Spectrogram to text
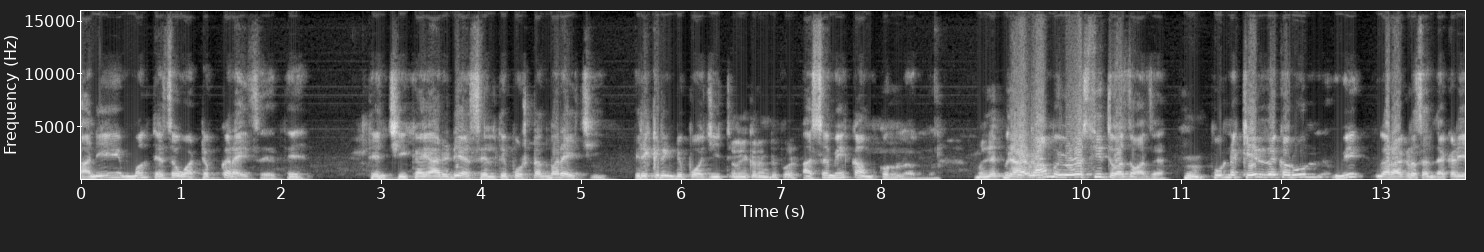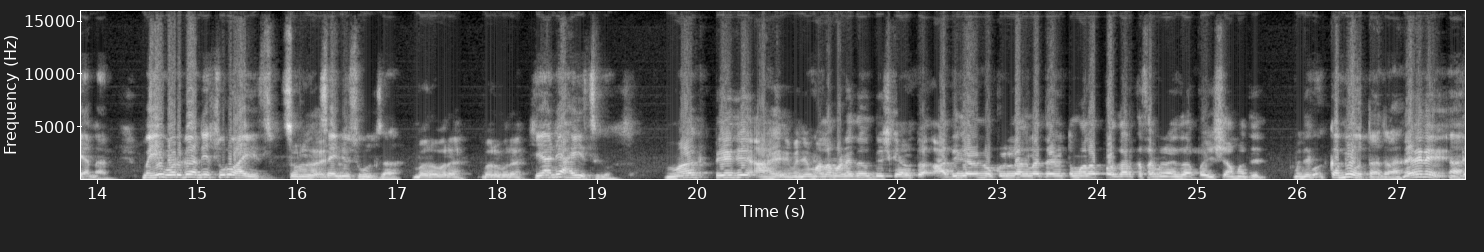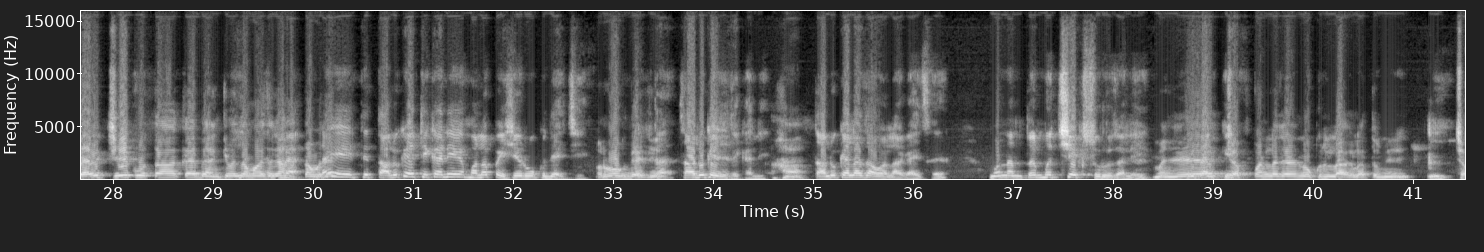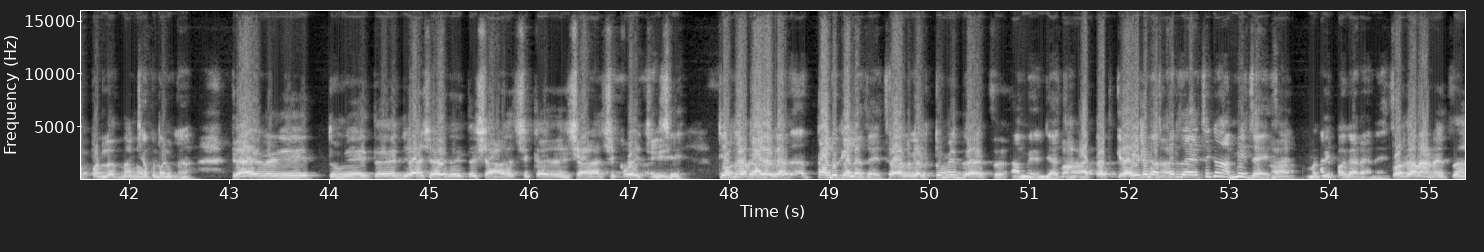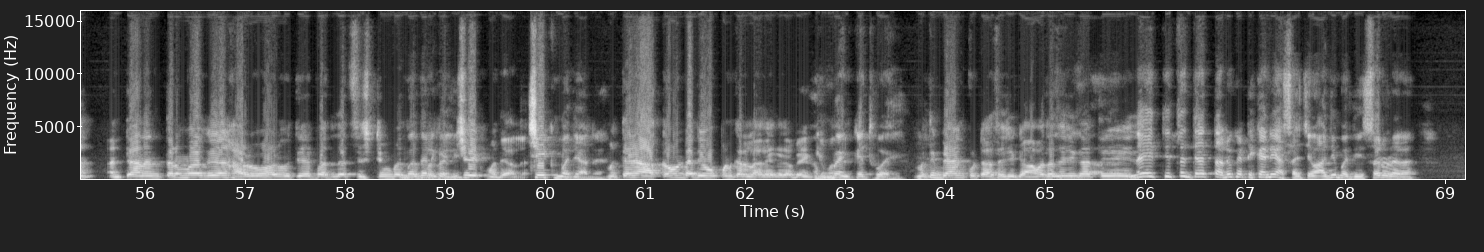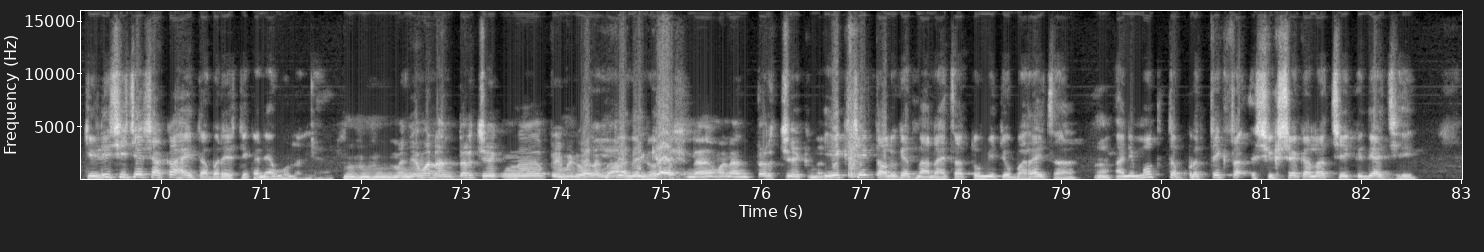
आणि मग त्याचं वाटप करायचं ते. त्यांची काही आर डी असेल ते पोस्टात भरायची रिकरिंग डिपॉझिट विक्रण रिपोर्ट असं मी काम करू लागलो. म्हणजे काम व्यवस्थित व्हायचं माझं. पूर्ण खेर करून मी घराकडे संध्याकाळी येणार. मग हे वर्ग आणि सुरू आहेच. सुरू सैनिक स्कूलचा. बरोबर आहे बरोबर आहे. हे आणि आहेच. मग ते जे आहे म्हणजे मला म्हणायचा उद्देश काय होता आधी ज्यावेळी नोकरी लागला त्यावेळी तुम्हाला पगार कसा मिळायचा पैशामध्ये? म्हणजे कमी होता आता. नाही नाही हा. त्यावेळी चेक होता काय बँकेमध्ये जमा व्हायचा का हातामध्ये नाही ते तालुक्या ठिकाणी मला पैसे रोख द्यायचे रोख द्यायचे ता- तालुक्याच्या ठिकाणी हा तालुक्याला जावं लागायचं मग नंतर मग चेक सुरू झाले म्हणजे बँकेत. छप्पनला ज्यावेळी नोकरी लागला तुम्ही छप्पनला ना नोकरी छप्पनला. लागला. त्यावेळी तुम्ही इथं ज्या शाळेत इथं शाळा शिकाय शाळा शिकवायची शे- तिथनं पगार द्यायला तालुक्याला जायचं. तालुक्याला तुम्हीच जायचं. आम्ही जायचं. हातात कॅश हेडमास्तर जायचं का? आम्हीच जायचं. हा, मग आणि ते- पगार आणायचा. पगार आणायचा. आणि त्यानंतर मग हळूहळू ते बदलत सिस्टीम बदल बदलत. चेकमध्ये आलं. चेकमध्ये आलं. मग त्याने अकाउंट आधी ओपन करायला लागायचं का बँकेमध्ये बँकेत होय. मग ती बँक कुठं असायची? गावात असायची का ते नाही तिथं त्या तालुक्या ठिकाणी असायचे. आधी मध्ये सरळ केडीसीच्या शाखा आहेत बऱ्याच ठिकाणी होऊ लागल्या. म्हणजे मग नंतर चेक न पेमेंट व्हायला लागला. कॅश न मग नंतर चेक न एक चेक तालुक्यात आणायचा तो मी तो भरायचा हं. आणि मग प्रत्येक शिक्षकाला चेक द्यायचे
